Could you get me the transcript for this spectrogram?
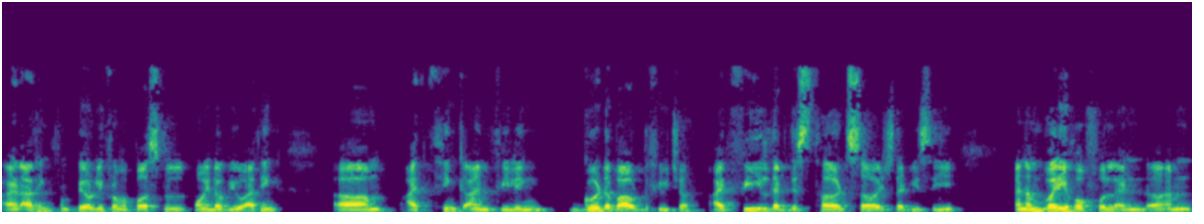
and i think from purely from a personal point of view i think um, i think i'm feeling good about the future. I feel that this third surge that we see and i'm very hopeful and uh, i'm a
